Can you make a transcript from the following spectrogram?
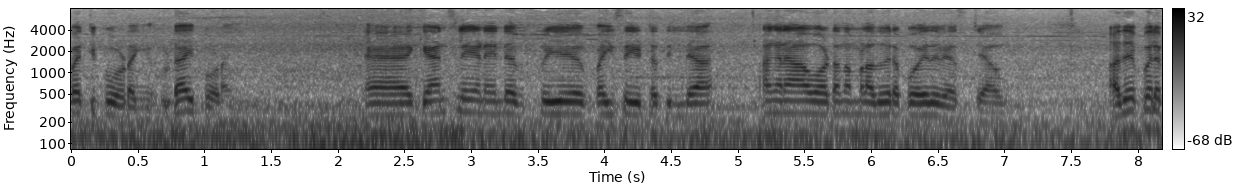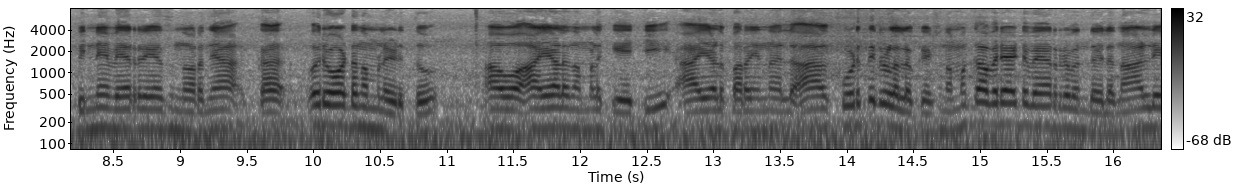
പറ്റിപ്പോ തുടങ്ങി ഉടായ്പ തുടങ്ങി. ക്യാൻസൽ ചെയ്യണതിന്റെ ഫ്രീ പൈസ കിട്ടത്തില്ല. അങ്ങനെ ആ ഓട്ടം നമ്മൾ അതുവരെ പോയത് വേസ്റ്റ് ആവും. അതേപോലെ പിന്നെ വേറെ കേസ് എന്ന് പറഞ്ഞാൽ ഒരു ഓട്ടം നമ്മൾ എടുത്തു. ആ അയാളെ നമ്മൾ കയറ്റി അയാൾ പറയുന്ന ആ കൊടുത്തിട്ടുള്ള ലൊക്കേഷൻ നമുക്ക് അവരായിട്ട് വേറൊരു ബന്ധമില്ല. നാല്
